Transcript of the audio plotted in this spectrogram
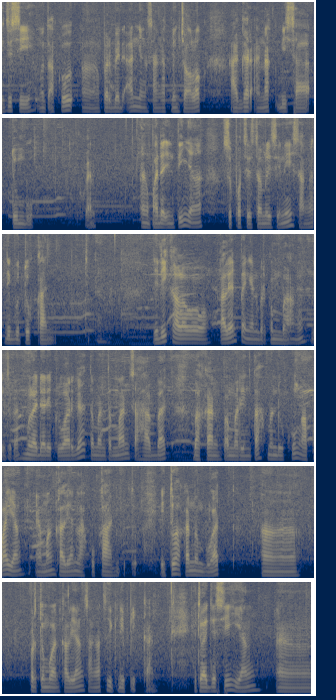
itu sih menurut aku uh, perbedaan yang sangat mencolok agar anak bisa tumbuh kan. Yang pada intinya support system di sini sangat dibutuhkan gitu kan. jadi kalau kalian pengen berkembang gitu kan mulai dari keluarga teman-teman sahabat bahkan pemerintah mendukung apa yang emang kalian lakukan gitu. Itu akan membuat uh, pertumbuhan kalian sangat signifikan. Itu aja sih yang uh,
